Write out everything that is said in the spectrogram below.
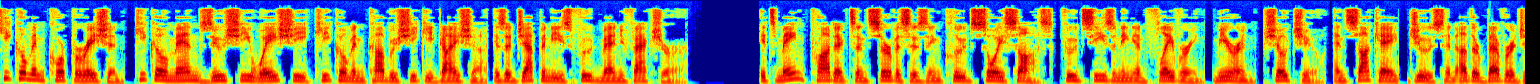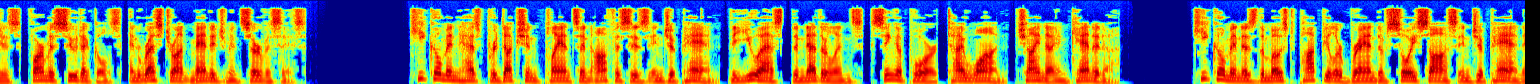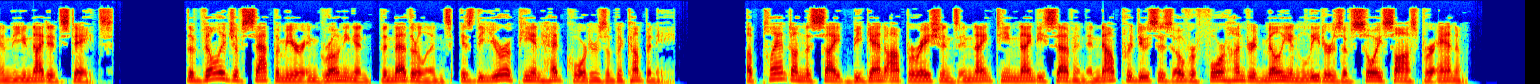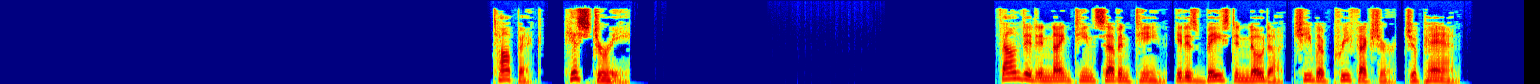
Kikkoman Corporation, Kiko Man Zu Kikkoman Kabushiki Gaisha is a Japanese food manufacturer. Its main products and services include soy sauce, food seasoning and flavoring, mirin, shochu, and sake, juice and other beverages, pharmaceuticals, and restaurant management services. Kikkoman has production plants and offices in Japan, the US, the Netherlands, Singapore, Taiwan, China and Canada. Kikkoman is the most popular brand of soy sauce in Japan and the United States. The village of Sappemeer in Groningen, the Netherlands, is the European headquarters of the company. A plant on the site began operations in 1997 and now produces over 400 million liters of soy sauce per annum. History Founded in 1917, it is based in Noda, Chiba Prefecture, Japan.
